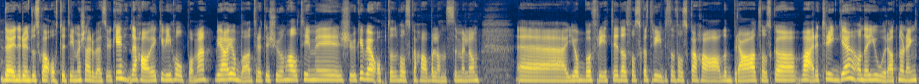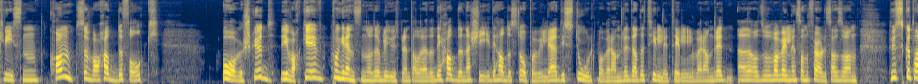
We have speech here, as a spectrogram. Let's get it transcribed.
døgnet rundt og skal ha 80 timers arbeidsuker. Det har ikke vi holdt på med. Vi har jobba 37,5 timers uke. Vi er opptatt av at folk skal ha balanse mellom eh, jobb og fritid, at folk skal trives, at folk skal ha det bra, at folk skal være trygge. Og det gjorde at når den krisen kom, så hadde folk overskudd. De var ikke på grensen til å bli utbrent allerede. De hadde energi, de hadde stå-på-vilje, de stolte på hverandre, de hadde tillit til hverandre. Eh, og det var veldig en sånn følelse av sånn Husk å ta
